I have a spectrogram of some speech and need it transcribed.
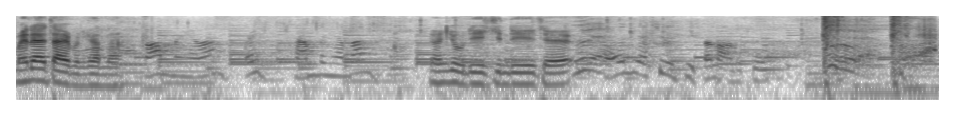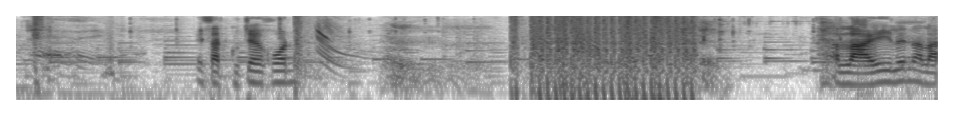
ไม่แน่ใจเหมือนกันนะต้อมเป็นไงบ้างเอ้ยแชมป์เป็นไงบ้างยังอยู่ดีกินดีเจ๊เอ้ยเรียกชื่อผิดตลอดเลยกูไอสัตว์กูเจอคน อะไรเล่นอะไร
